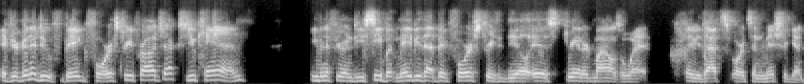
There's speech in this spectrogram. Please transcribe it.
If you're going to do big forestry projects, you can, even if you're in DC, but maybe that big forestry deal is 300 miles away. Maybe that's, or it's in Michigan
